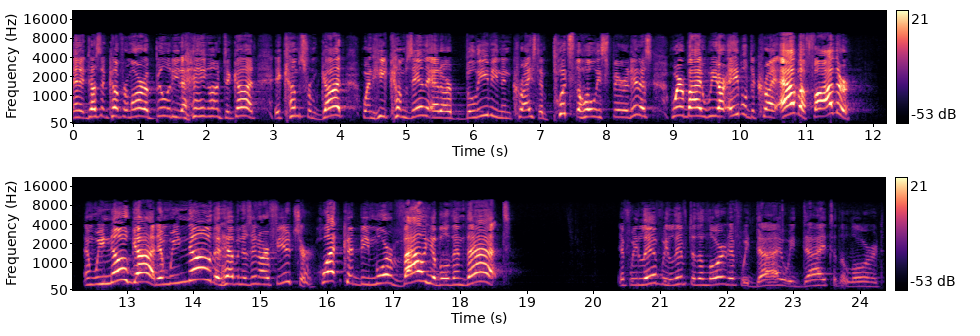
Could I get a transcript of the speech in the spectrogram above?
And it doesn't come from our ability to hang on to God. It comes from God when He comes in at our believing in Christ and puts the Holy Spirit in us, whereby we are able to cry, Abba, Father. And we know God and we know that heaven is in our future. What could be more valuable than that? If we live, we live to the Lord. If we die, we die to the Lord.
